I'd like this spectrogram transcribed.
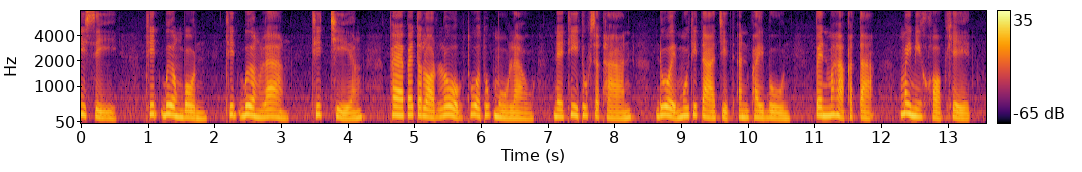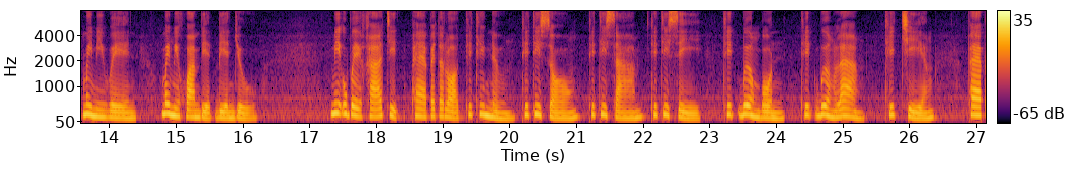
ที่สี่ทิศเบื้องบน ทิศเบื้องล่าง ทิศเฉียงแผ่ไปตลอดโลกทั่วทุกหมู่เหล่า ในที่ทุกสถาน ด้วยมุทิตาจิตอันไพบูรณ์เป็นมหาคตะ ไม่มีขอบเขต ไม่มีเวรไม่มีความเบียดเบียนอยู่ มีอุเบกขาจิตแผ่ไปตลอดทิศที่หนึ่งทิศที่สองทิศที่สามทิศที่สี่ทิศเบื้องบน ทิศเบื้องล่าง ทิศเฉียงแผ่ไป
